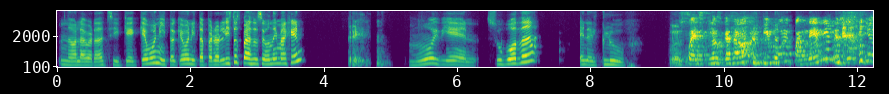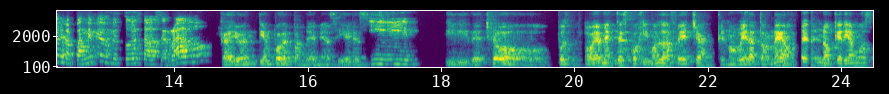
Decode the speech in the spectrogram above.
No, la verdad sí, qué, qué bonito, qué bonito. Pero ¿listos para su segunda imagen? Sí, Muy bien. Su boda en el club. Pues, Pues nos casamos en tiempo de pandemia, en el año de la pandemia, donde todo estaba cerrado. cayó en tiempo de pandemia, así es. Y Y de hecho, pues obviamente escogimos la fecha que no hubiera torneo. No queríamos,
